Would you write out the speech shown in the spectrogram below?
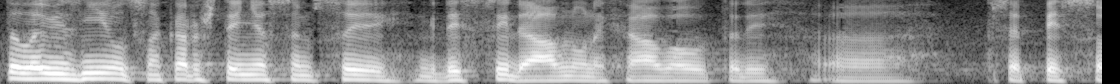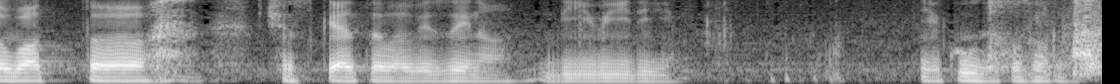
televizní noc na Karštejně jsem si kdysi dávno nechával tedy uh, přepisovat uh, české televizi na DVD. Děkuji za pozornost.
